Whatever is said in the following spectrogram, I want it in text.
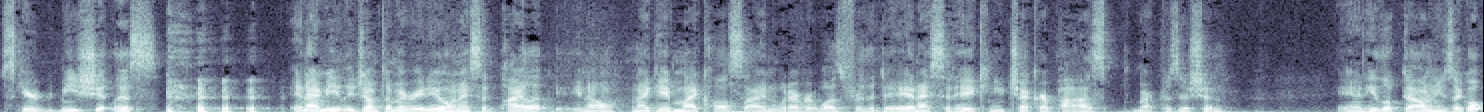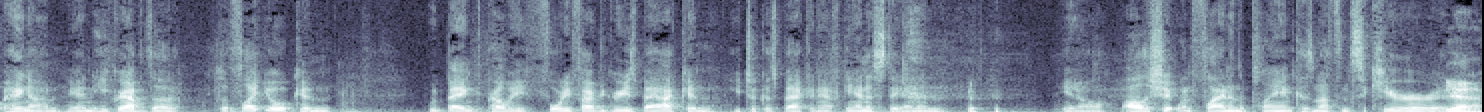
scared me shitless, and I immediately jumped on my radio and I said, "Pilot," you know, and I gave my call sign, whatever it was for the day, and I said, "Hey, can you check our pause, our position?" And he looked down and he's like, "Oh, hang on," and he grabbed the the flight yoke and we banked probably 45 degrees back and he took us back in Afghanistan and you know all the shit went flying in the plane because nothing's secure and Yeah.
